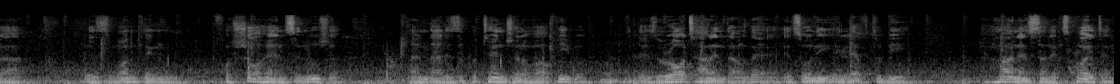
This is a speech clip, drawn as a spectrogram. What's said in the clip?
uh, is one thing for sure here in St. Lucia, and that is the potential of our people. There's raw talent out there. It's only left to be harnessed and exploited.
